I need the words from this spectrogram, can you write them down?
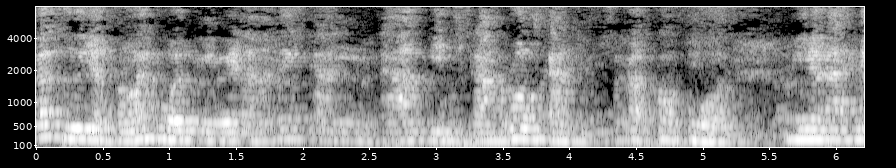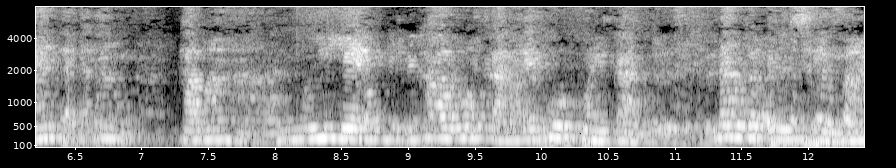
ก็คืออย่างน้อยควรมีเวลาให้กันทำกิจกรรมร่วมกันสำหรับครอบครัว มีอะไรแม้แต่กระทั่งทำอาหารมื้อเย็นกินข้าวร่วมกันได้พูดคุยกัน นั่นก็เป็นสิ่งหนึ่ง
